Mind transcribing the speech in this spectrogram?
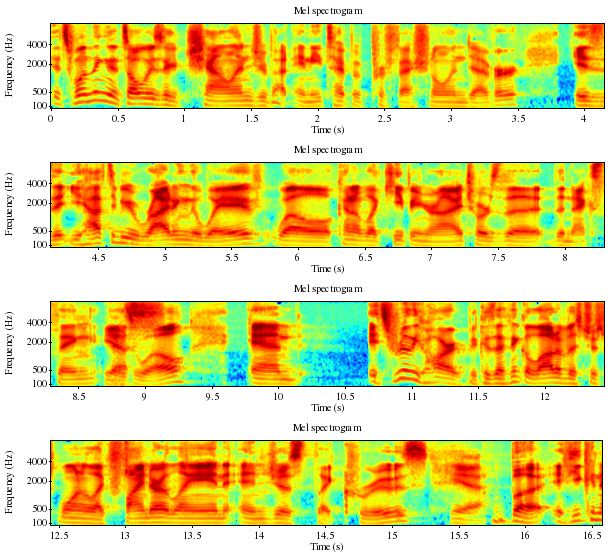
It's one thing that's always a challenge about any type of professional endeavor is that you have to be riding the wave while kind of like keeping your eye towards the the next thing Yes. as well. And it's really hard because I think a lot of us just want to like find our lane and just like cruise. Yeah. But if you can,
